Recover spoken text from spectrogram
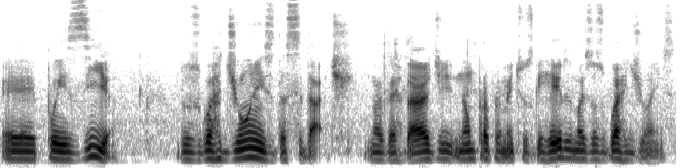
é, poesia dos guardiões da cidade. Na verdade, não propriamente os guerreiros, mas os guardiões.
